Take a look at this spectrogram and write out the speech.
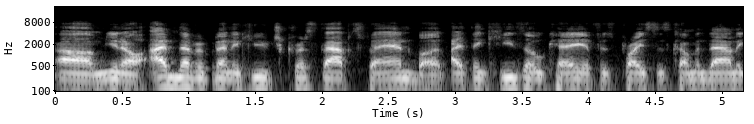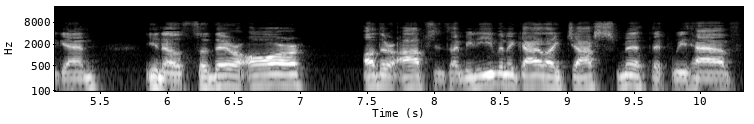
Um, you know, I've never been a huge Kristaps fan, but I think he's okay if his price is coming down again. You know, so there are other options. I mean, even a guy like Josh Smith, if we have,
